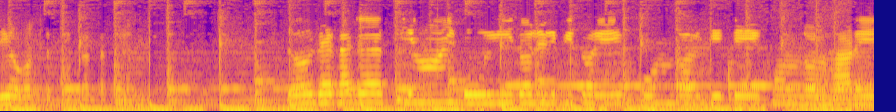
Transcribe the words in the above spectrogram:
ভিডিও করতেছি কথা করেন। তো দেখা যায় কি হয় দুই দলের ভিতরে কোন দল জিতে, কোন দল হারে।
